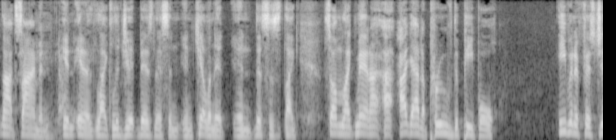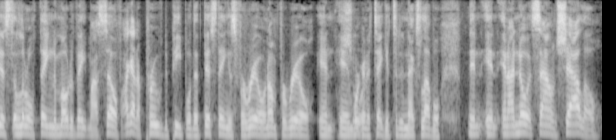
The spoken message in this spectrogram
not Simon no. in in a like legit business and, and killing it. And this is like, so I'm like, man, I I, I got to prove to people even if it's just a little thing to motivate myself, I got to prove to people that this thing is for real and I'm for real and, and sure. we're going to take it to the next level. And, and, and I know it sounds shallow,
